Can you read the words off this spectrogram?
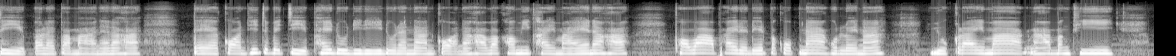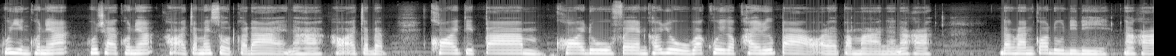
จีบอะไรประมาณเนี้ยนะคะ แต่ก่อนที่จะไปจีบให้ดูดีๆ ดูนานๆก่อนนะคะ ว่าเขามีใครไหมนะคะ เพราะว่าไพ่เดอะเดทประกบหน้าคุณเลยนะ อยู่ใกล้มากนะคะ บางทีผู้หญิงคนนี้ผู้ชายคนนี้เขาอาจจะไม่โสดก็ได้นะคะ เขาอาจจะแบบคอยติดตาม คอยดูแฟนเขาอยู่ว่าคุยกับใครหรือเปล่าอะไรประมาณนี้นะคะ ดังนั้นก็ดูดีๆนะคะ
